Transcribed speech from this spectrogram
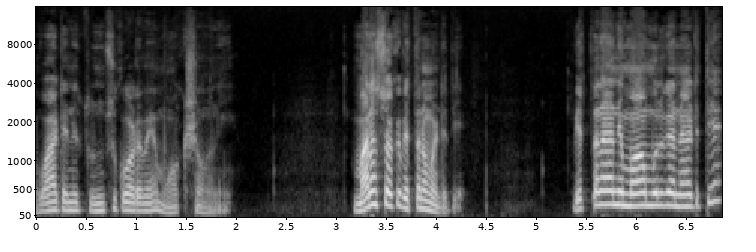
వాటిని తుంచుకోవడమే మోక్షం అని. మనస్సు ఒక విత్తనం వంటిది. విత్తనాన్ని మామూలుగా నాటితే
